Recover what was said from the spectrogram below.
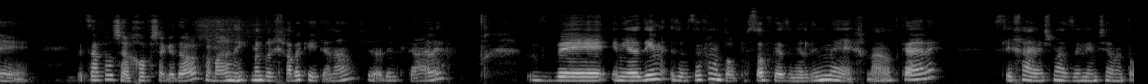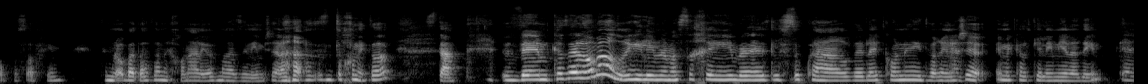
אה, בית ספר של החופש הגדול, כלומר אני מדריכה בקייטנה של ילדים כיתה א', והם ילדים, זה בית ספר אנתרופוסופי, אז הם ילדים אה, חננות כאלה. סליחה אם יש מאזינים שהם אנתרופוסופים, אתם לא בדת הנכונה להיות מאזינים של התוכנית הזאת, סתם. והם כזה לא מאוד רגילים למסכים ולסוכר ולכל מיני דברים כן. שהם מקלקלים ילדים. כן.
